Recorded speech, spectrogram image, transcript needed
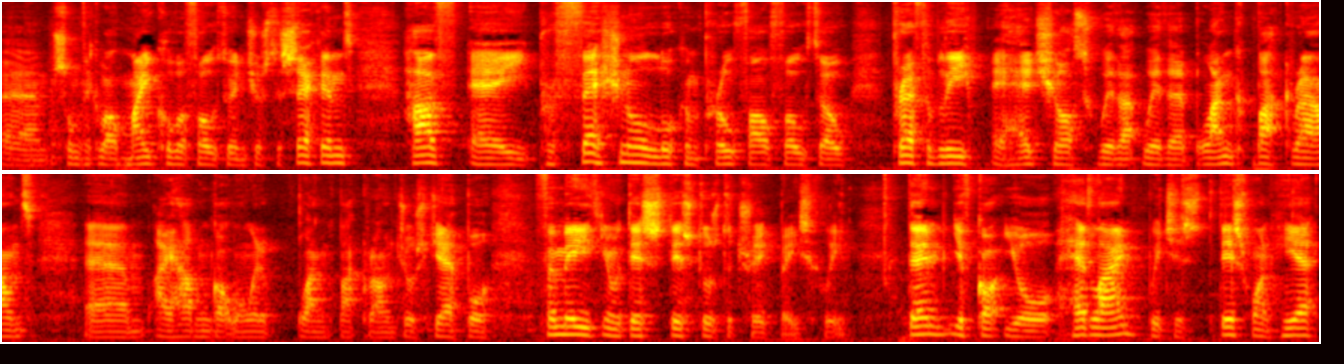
um, something about my cover photo in just a second. Have a professional looking profile photo, preferably a headshot with a, with a blank background. Um, I haven't got one with a blank background just yet, but for me, you know, this this does the trick basically. Then you've got your headline, which is this one here.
